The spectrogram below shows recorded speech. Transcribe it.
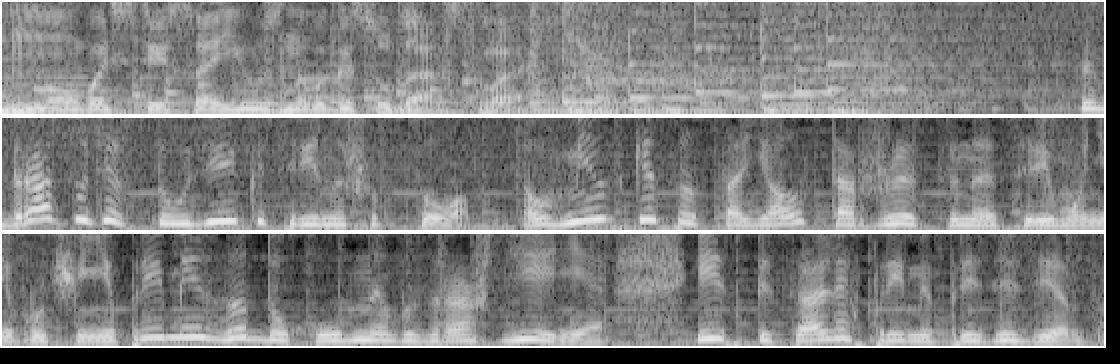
Новости союзного государства. Здравствуйте, в студии Екатерина Шевцова. В Минске состоялась торжественная церемония вручения премии за духовное возрождение и специальных премий президента.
